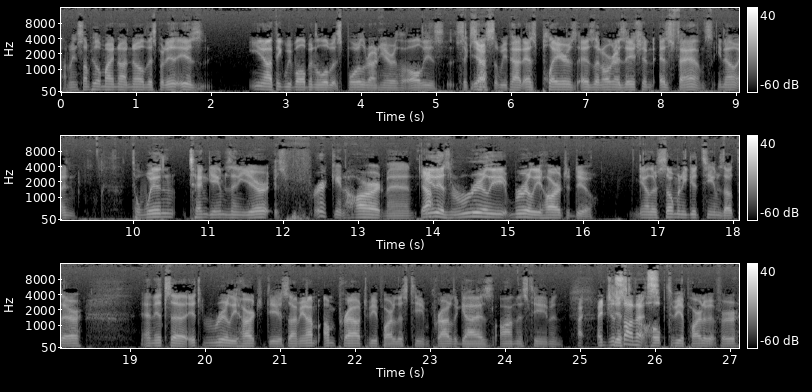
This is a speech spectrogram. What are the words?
I mean, some people might not know this, but it is, you know, I think we've all been a little bit spoiled around here with all these success Yeah. that we've had as players, as an organization, as fans, you know, and to win ten games in a year is freaking hard, man. Yeah. It is really, really hard to do. You know, there's so many good teams out there and it's uh it's really hard to do. So I mean, I'm I'm proud to be a part of this team, proud of the guys on this team, and I, I just, saw that. hope to be a part of it for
